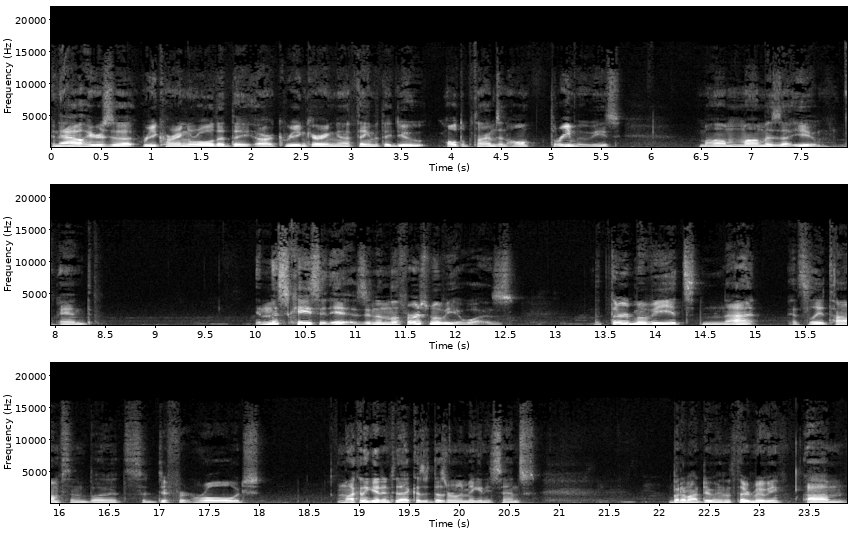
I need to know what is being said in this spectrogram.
and now here's a recurring role that they, are recurring uh, thing that they do multiple times in all three movies. Mom, Mom, is that you? And in this case, it is. And in the first movie, it was. The third movie, it's not. It's Lea Thompson, but it's a different role, which I'm not going to get into that because it doesn't really make any sense. But I'm not doing the third movie. Um,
